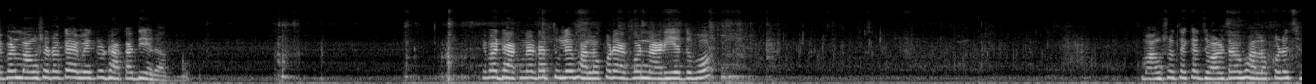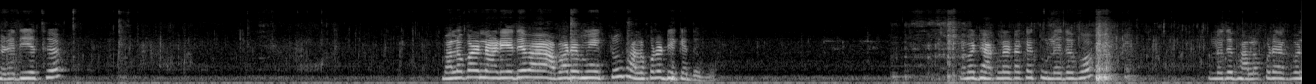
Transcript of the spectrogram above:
এবার মাংসটাকে আমি একটু ঢাকা দিয়ে রাখব। এবার ঢাকনাটা তুলে ভালো করে একবার নাড়িয়ে দেবো। মাংস থেকে জলটাও ভালো করে ছেড়ে দিয়েছে। ভালো করে নাড়িয়ে দেবো আবার আমি একটু ভালো করে ঢেকে দেব। এবার ঢাকনাটাকে তুলে দেব। তুলে দিয়ে ভালো করে একবার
